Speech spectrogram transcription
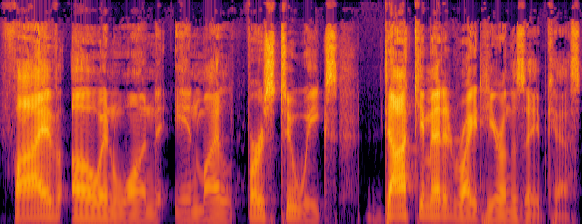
5 0 and 1 in my first two weeks, documented right here on the Zabecast.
